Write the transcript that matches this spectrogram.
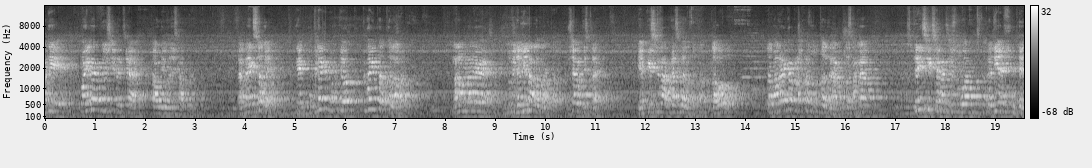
ते पहिल्याच दिवशी त्यांच्या तावडीमध्ये सापडले. त्यांना एक सवय ते कुठल्याही गोष्टीवर कुठलाही तर्क लावा मला म्हणाले तुम्ही नवीन आलात वाटतं हुशार दिसताय. सीचा अभ्यास करत होता. हो तर मला एका प्रश्नाचं उत्तर द्या म्हटलं सांगा स्त्री शिक्षणाची सुरुवात कधी आणि कुठे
